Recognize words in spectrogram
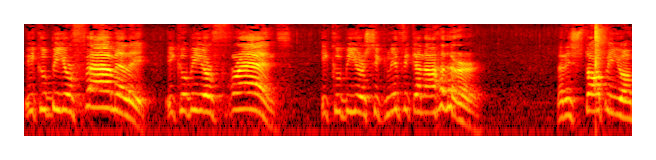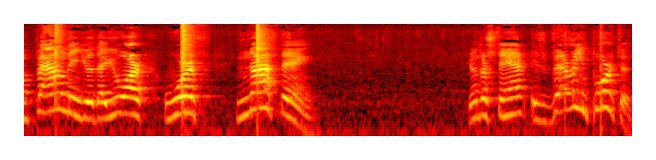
It could be your family. It could be your friends. It could be your significant other that is stopping you and pounding you that you are worth nothing. You understand? It's very important.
